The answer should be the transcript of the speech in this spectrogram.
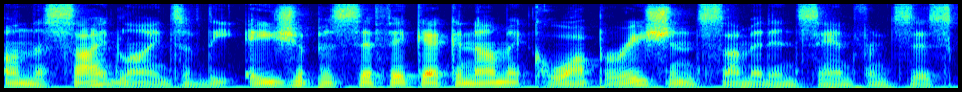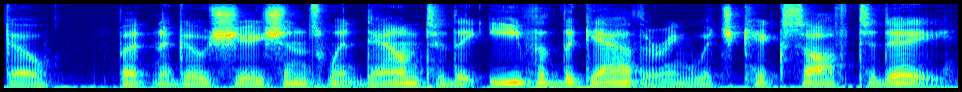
on the sidelines of the Asia Pacific Economic Cooperation Summit in San Francisco, but negotiations went down to the eve of the gathering, which kicks off today.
